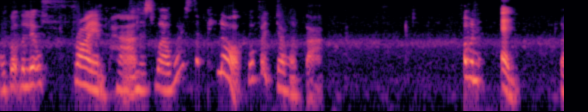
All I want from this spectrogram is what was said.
I've got the little frying pan as well. Where's the clock? What have I done with that? Oh, an egg. I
